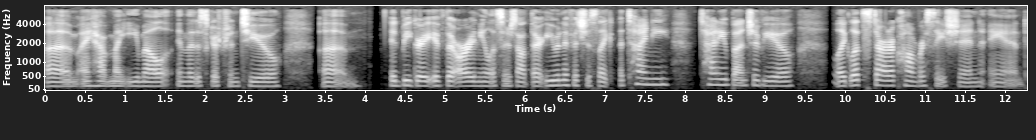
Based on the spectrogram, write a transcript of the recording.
Um, I have my email in the description too. Um, it'd be great if there are any listeners out there, even if it's just like a tiny, tiny bunch of you. Like, let's start a conversation and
